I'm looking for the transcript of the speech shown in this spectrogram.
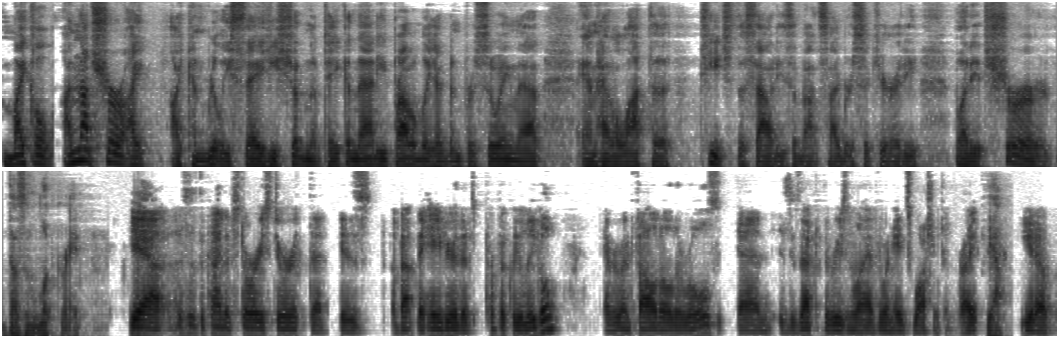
Michael, I'm not sure I, I can really say he shouldn't have taken that. He probably had been pursuing that and had a lot to teach the Saudis about cybersecurity, but it sure doesn't look great. Yeah, this is the kind of story, Stewart, that is about behavior that's perfectly legal everyone followed all the rules and is exactly the reason why everyone hates Washington, right? Yeah. You know,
